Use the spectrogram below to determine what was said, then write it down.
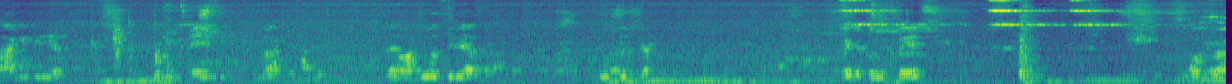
লাগে ক্লিয়ার এই অরিজিনাল সিরি আছে। এটা খুবই ফ্রেশ আমরা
